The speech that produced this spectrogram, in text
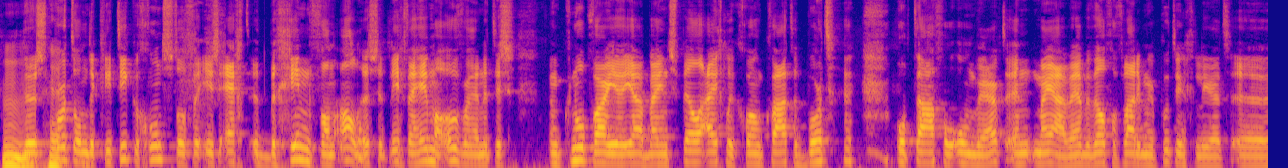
Mhm. dus kortom, de kritieke grondstoffen is echt het begin van alles. Het ligt er helemaal over en het is een knop waar je ja, bij een spel eigenlijk gewoon kwaad het bord op tafel omwerpt. En, maar ja, we hebben wel van Vladimir Poetin geleerd uh,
